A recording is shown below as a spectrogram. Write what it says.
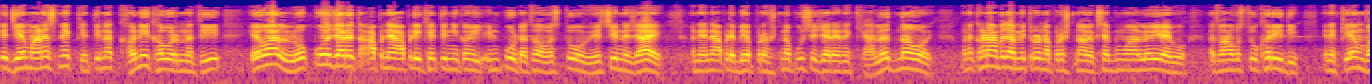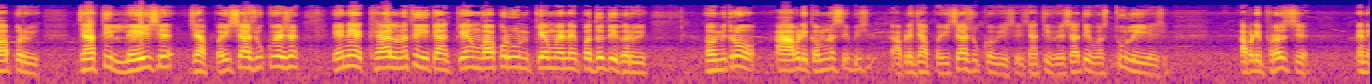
કે જે માણસને ખેતીના ખની ખબર નથી, એવા લોકો જ્યારે આપણે આપણી ખેતીની કંઈ ઇનપુટ અથવા વસ્તુઓ વેચીને જાય અને એને આપણે બે પ્રશ્ન પૂછે જ્યારે એને ખ્યાલ જ ન હોય. મને ઘણા બધા મિત્રોના પ્રશ્ન આવે સાહેબ, હું આ લઈ આવ્યો અથવા આ વસ્તુ ખરીદી, એને કેમ વાપરવી? જ્યાંથી લે છે, જ્યાં પૈસા ચૂકવે છે, એને ખ્યાલ નથી કે આ કેમ વાપરવું ને કેમ એને પદ્ધતિ કરવી. હવે મિત્રો, આ આપણી કમનસીબી છે આપણે જ્યાં પૈસા ચૂકવીએ છીએ, જ્યાંથી વેચાતી વસ્તુ લઈએ છીએ, આપણી ફરજ છે. અને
